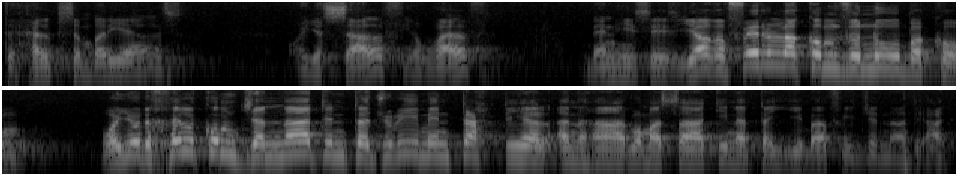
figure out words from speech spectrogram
to help somebody else or yourself, your wealth. Then he says, يَغْفِرْ لَكُمْ ذُنُوبَكُمْ وَيُدْخِلْكُمْ جَنَّاتٍ تَجْرِي مِنْ تَحْتِهَا الْأَنْهَارُ وَمَسَاكِنَ طَيِّبَةً فِي جَنَّاتِ عَدْنٍ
